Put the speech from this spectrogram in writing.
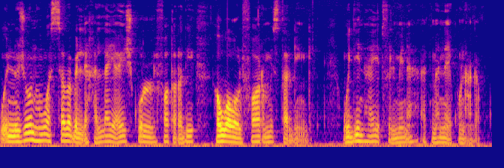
وإن جون هو السبب اللي خلاه يعيش كل الفترة دي هو والفار مستر جينجل. ودي نهاية فيلمنا أتمنى يكون عجبكم.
